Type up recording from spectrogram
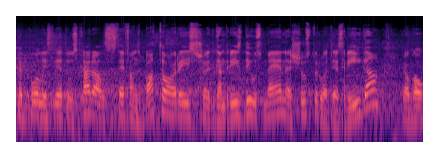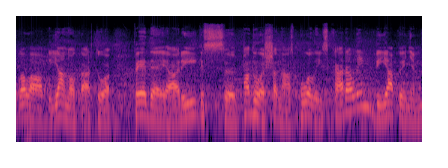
kad Polijas-Lietuvas karalis Stefans Batorijs šeit gandrīz divus mēnešus uzturoties Rīgā, jo gal galā bija jānokārto pēdējā Rīgas eh, padošanās Polijas karalim, bija jāpieņem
